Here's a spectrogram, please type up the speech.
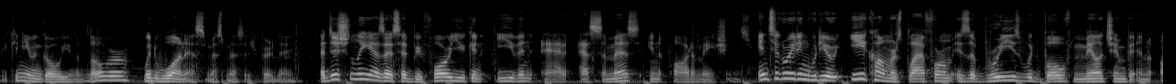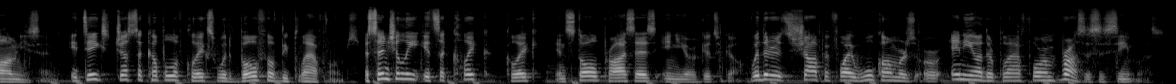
You can even go even lower with one SMS message per day. Additionally, as I said before, you can even add SMS in automations. Integrating with your e-commerce platform is a breeze with both MailChimp and OmniSend. It takes just a couple of clicks with both of the platforms. Essentially, it's a click, click, install process and you're good to go. Whether it's Shopify, WooCommerce or any other platform, process is seamless.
